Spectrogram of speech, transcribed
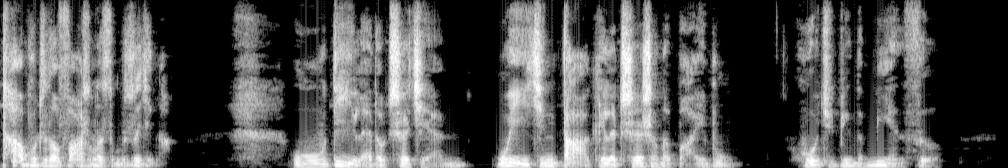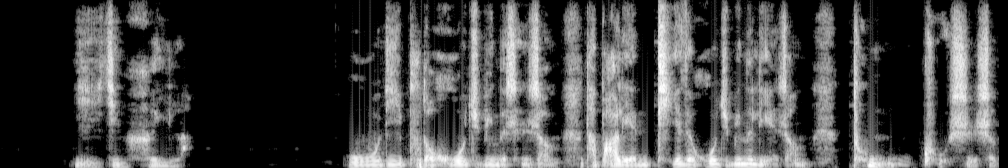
她不知道发生了什么事情啊。武帝来到车前，卫青打开了车上的白布，霍去病的面色已经黑了。武帝扑到霍去病的身上，他把脸贴在霍去病的脸上，痛哭失声。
